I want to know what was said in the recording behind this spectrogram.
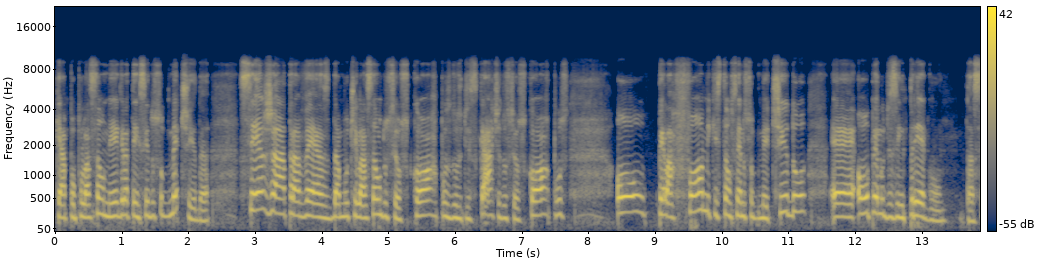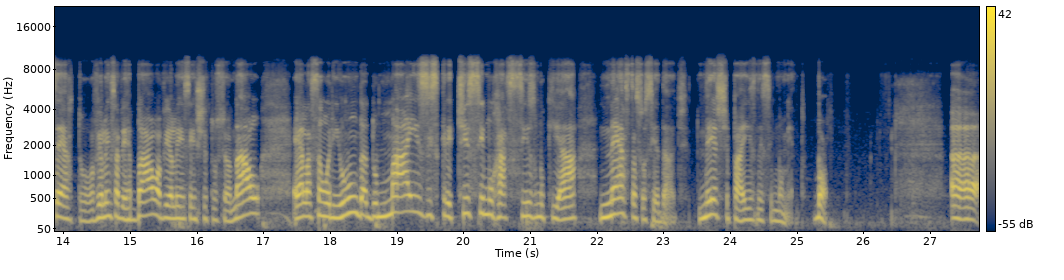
que a população negra tem sido submetida, seja através da mutilação dos seus corpos, dos descartes dos seus corpos, ou pela fome que estão sendo submetidos, é, ou pelo desemprego, tá certo? A violência verbal, a violência institucional, elas são oriunda do mais excretíssimo racismo que há nesta sociedade, neste país, nesse momento. Bom, uh,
